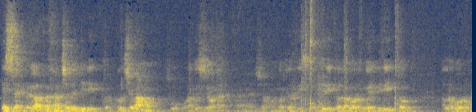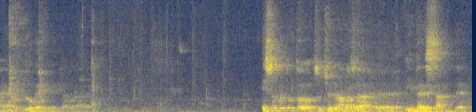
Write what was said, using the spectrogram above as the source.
è sempre l'altra faccia del diritto. Lo dicevamo su una questione diciamo, importantissima, il diritto al lavoro, che è il diritto al lavoro, ma è anche il dovere di lavorare. E soprattutto succede una cosa eh, interessante,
